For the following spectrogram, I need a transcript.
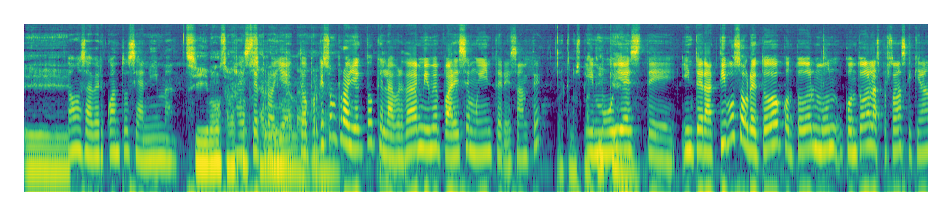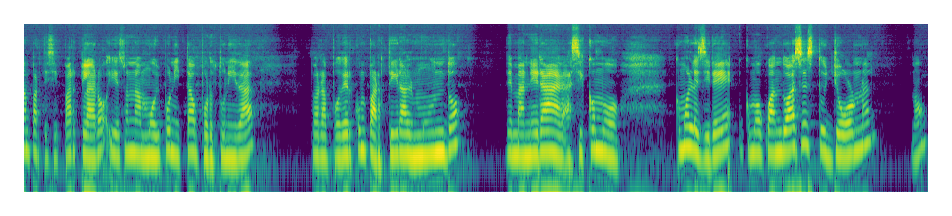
eh, vamos a ver cuántos se animan. Sí, vamos a ver a este proyecto, porque es un proyecto que la verdad a mí me parece muy interesante y muy este interactivo, sobre todo con todo el mundo, con todas las personas que quieran participar, claro, y es una muy bonita oportunidad para poder compartir al mundo de manera así como, ¿cómo les diré? Como cuando haces tu journal, ¿no?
